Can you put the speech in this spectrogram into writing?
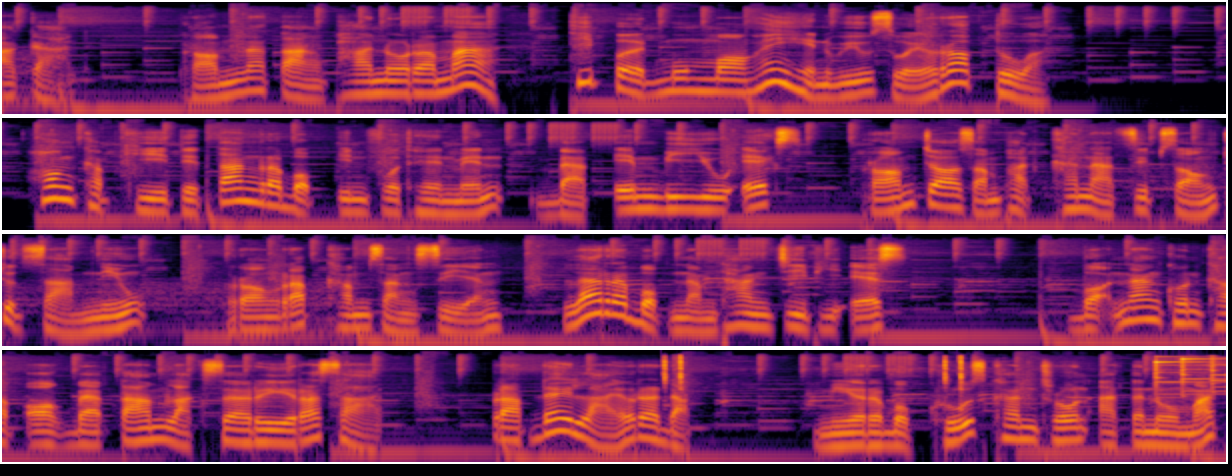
อากาศ พร้อมหน้าต่างพาโนรามา ที่เปิดมุมมองให้เห็นวิวสวยรอบตัว ห้องขับขี่ติดตั้งระบบ Infotainment แบบ MBUX พร้อมจอสัมผัสขนาด 12.3 นิ้ว รองรับคำสั่งเสียง และระบบนำทาง GPS เบาะนั่งคนขับออกแบบตามหลักสรีรศาสตร์ ปรับได้หลายระดับ มีระบบ Cruise Control อัตโนมัติ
